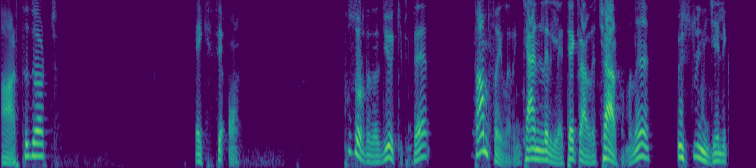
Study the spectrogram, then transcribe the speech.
artı 4 eksi 10. Bu soruda da diyor ki bize tam sayıların kendileriyle tekrarlı çarpımını üslü nicelik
